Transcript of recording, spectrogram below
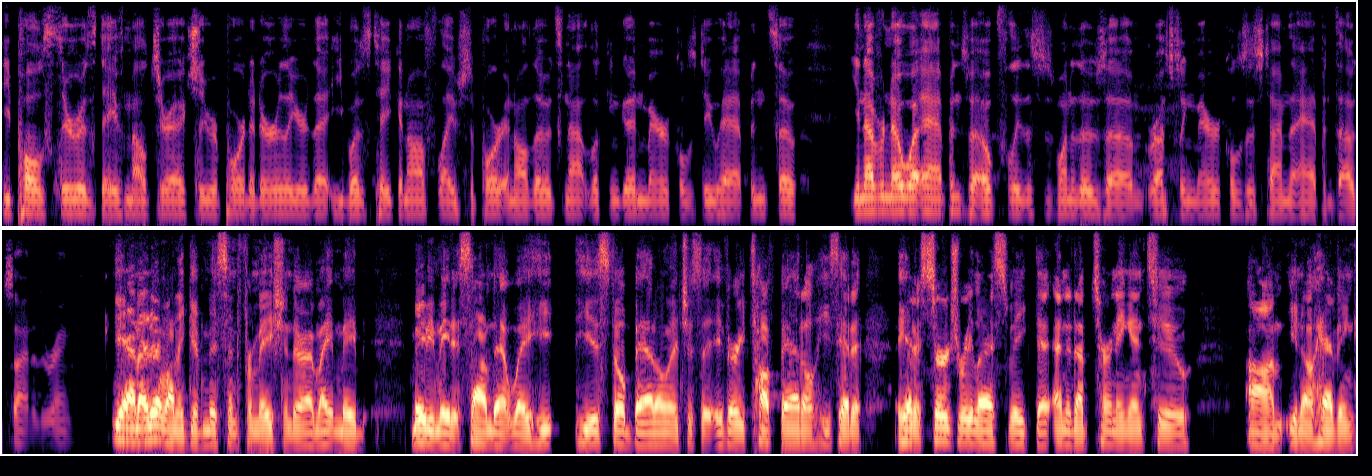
he pulls through. As Dave Meltzer actually reported earlier that he was taken off life support, and although it's not looking good, miracles do happen. So you never know what happens, but hopefully this is one of those um, wrestling miracles this time that happens outside of the ring. Yeah, and I didn't want to give misinformation there. I might maybe maybe made it sound that way. He he is still battling. It's just a, a, very tough battle. He's had a he had a surgery last week that ended up turning into, um, you know, having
